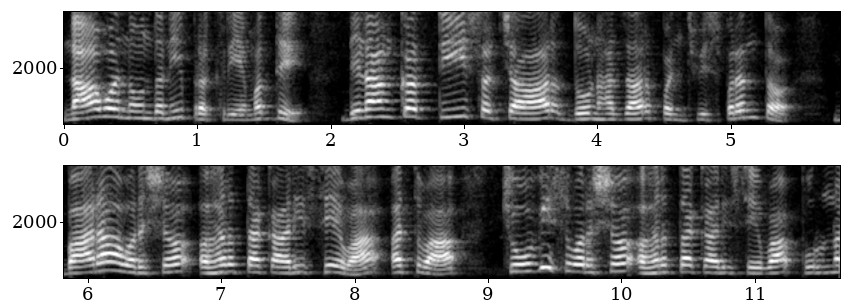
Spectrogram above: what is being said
नाव नोंदणी प्रक्रियेमध्ये दिनांक तीस चार दोन हजार पंचवीसपर्यंत बारा वर्ष अहर्ताकारी सेवा अथवा चोवीस वर्ष अहर्ताकारी सेवा पूर्ण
